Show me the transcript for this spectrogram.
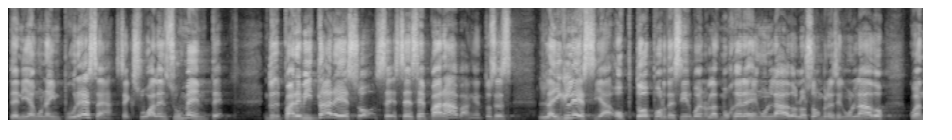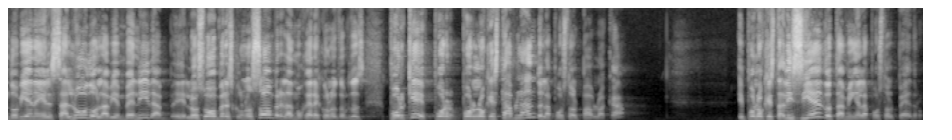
tenían una impureza sexual en su mente. Entonces, para evitar eso, se, separaban. Entonces, la iglesia optó por decir, bueno, las mujeres en un lado, los hombres en un lado, cuando viene el saludo, la bienvenida, eh, los hombres con los hombres, las mujeres con los hombres. Entonces, ¿por qué? Por, por lo que está hablando el apóstol Pablo acá. Y por lo que está diciendo también el apóstol Pedro.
